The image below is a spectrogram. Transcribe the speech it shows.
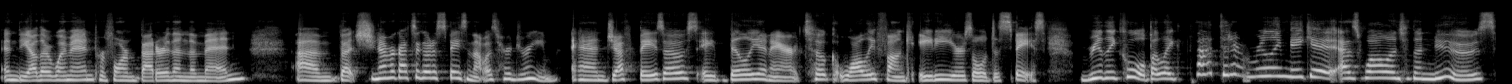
and the other women performed better than the men. Um, but she never got to go to space, and that was her dream. And Jeff Bezos, a billionaire, took Wally Funk, 80 years old, to space. Really cool. But like that didn't really make it as well into the news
